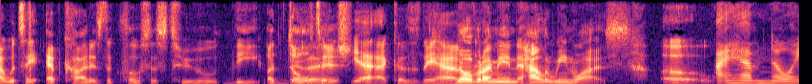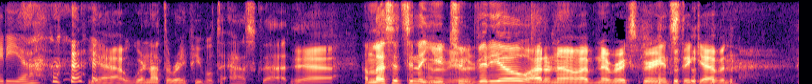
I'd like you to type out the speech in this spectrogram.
I would say Epcot is the closest to the adultish. Yeah, because they have. No, but I mean Halloween wise. Oh, I have no idea. yeah. We're not the right people to ask that. Yeah. Unless it's in a YouTube either. video. I don't know. I've never experienced it, Gavin.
